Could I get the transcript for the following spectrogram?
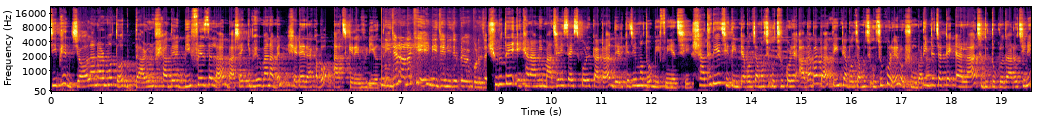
জিভে জল আনার মতো দারুণ স্বাদের বিফ রেজালা বাসায় কীভাবে বানাবেন সেটাই দেখাবো আজকের এই ভিডিওতে। নিজের রান্না খেয়ে নিজে নিজে প্রেমে পড়ে যায়। শুরুতে এখানে আমি মাঝারি সাইজ করে কাটা দেড় কেজির মতো বিফ নিয়েছি। সাথে দিয়েছি তিন টেবিল চামচ উঁচু করে আদা বাটা তিন টেবিল চামচ উঁচু করে রসুন বাটা। তিনটে চারটে এলাচ দু টুকরো দারুচিনি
